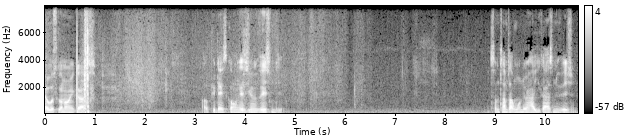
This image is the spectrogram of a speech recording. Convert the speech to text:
Hey, what's going on, you guys? I hope your day's going as you envisioned it. Sometimes I wonder how you guys envision.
